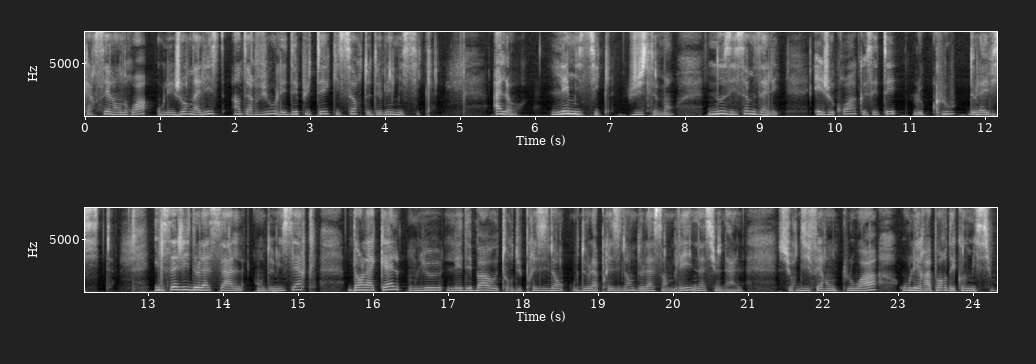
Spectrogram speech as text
car c'est l'endroit où les journalistes interviewent les députés qui sortent de l'hémicycle. Alors, l'hémicycle, justement, nous y sommes allés et je crois que c'était le clou de la visite. Il s'agit de la salle en demi-cercle dans laquelle ont lieu les débats autour du président ou de la présidente de l'Assemblée nationale sur différentes lois ou les rapports des commissions.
